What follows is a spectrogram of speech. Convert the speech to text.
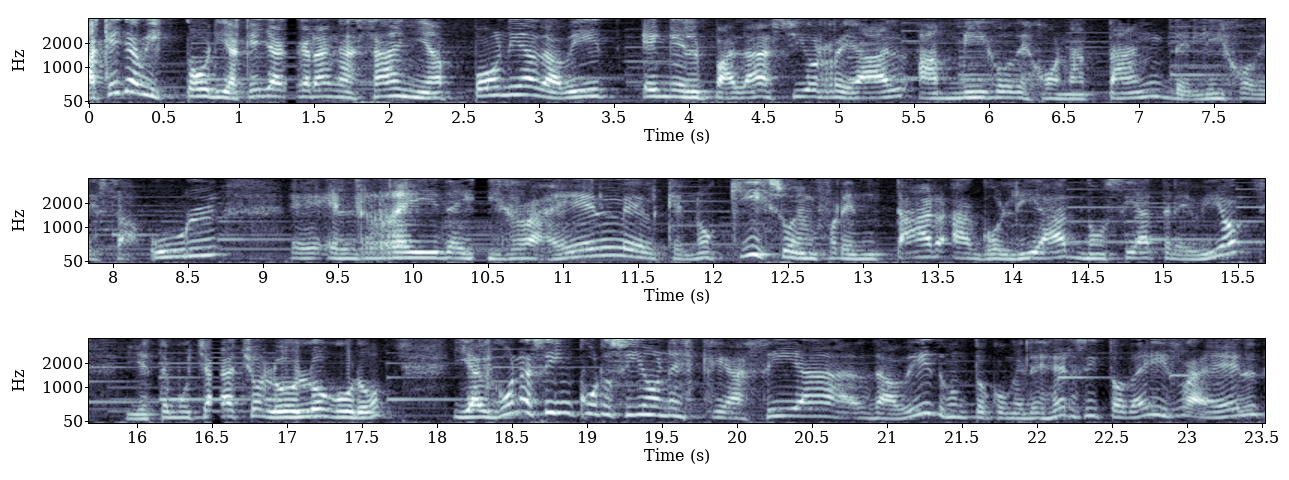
aquella victoria, aquella gran hazaña pone a David en el palacio real, amigo de Jonatán, del hijo de Saúl. Eh, el rey de Israel, el que no quiso enfrentar a Goliat, no se atrevió y este muchacho lo logró. Y algunas incursiones que hacía David junto con el ejército de Israel,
